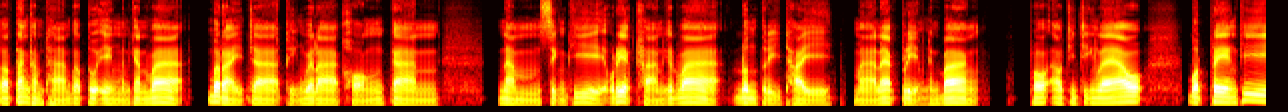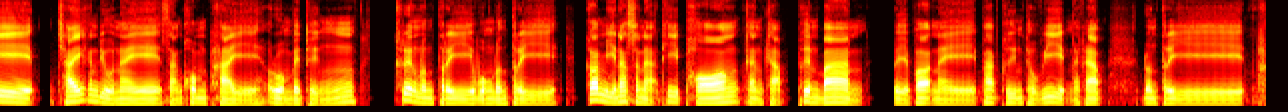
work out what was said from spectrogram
ก็ตั้งคำถามกับตัวเองเหมือนกันว่า เมื่อไหร่จะถึงเวลาของการนำสิ่งที่เรียกขานกันว่า ดนตรีไทยมาแลกเปลี่ยนกันบ้าง เพราะเอาจริง ๆ แล้ว บทเพลงที่ใช้กันอยู่ในสังคมไทยรวมไปถึงเครื่องดนตรีวงดนตรี ก็มีลักษณะที่พ้องกันกับเพื่อนบ้าน โดยเฉพาะในภาคพื้นทวีปนะครับ ดนตรีไท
